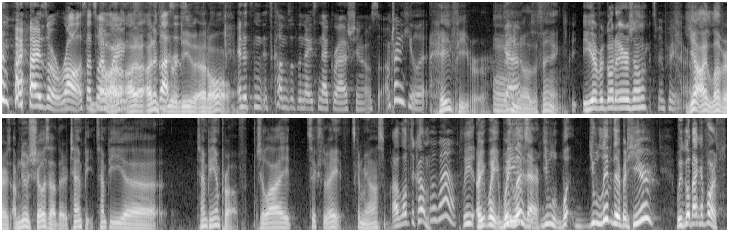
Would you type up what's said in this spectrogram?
my eyes are raw. So that's why No, I'm I, wearing I, I didn't think you were a diva at all. And it's it comes with a nice neck rash, you know. So I'm trying to heal it. Hay fever. I Yeah. didn't know it was a thing. You ever go to Arizona? It's been pretty gnarly. Yeah, I love Arizona. I'm doing shows out there. Tempe, Tempe, uh, Tempe Improv, July 6th through 8th. It's gonna be awesome. I'd love to come. Oh wow. Please, are you, wait, where We do you live there. You what? You live there, but here? We go back and forth.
